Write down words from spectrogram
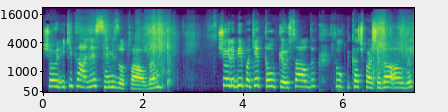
Şöyle iki tane semizotu aldım. Şöyle bir paket tavuk göğsü aldık. Tavuk birkaç parça daha aldık.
